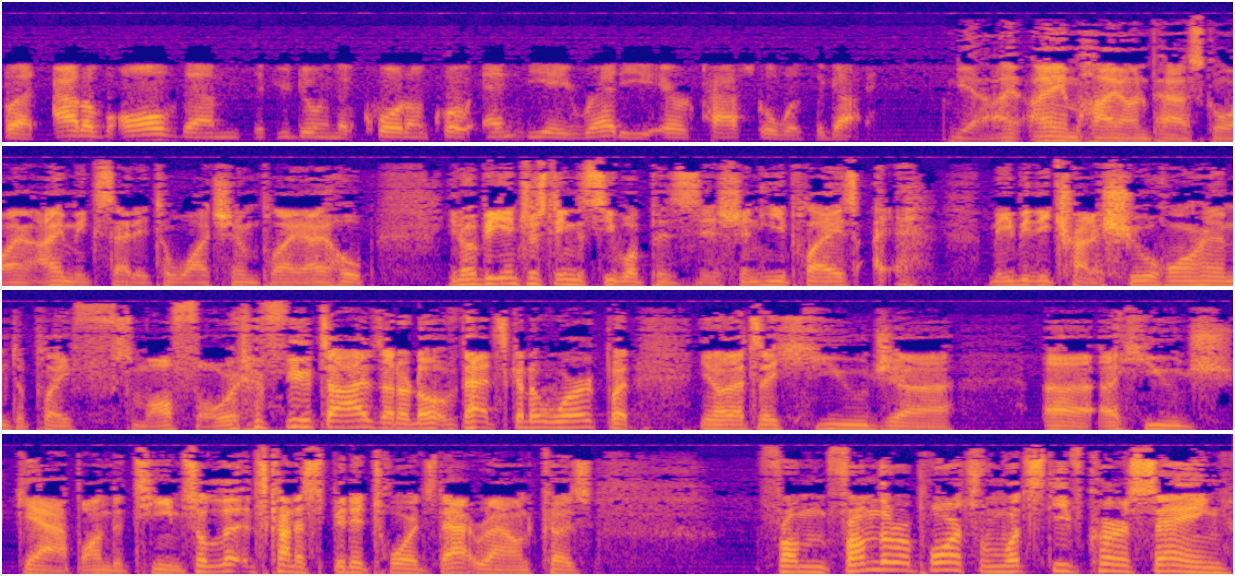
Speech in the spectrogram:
But out of all of them, if you're doing the quote unquote NBA ready, Eric Paschall was the guy. Yeah, I, I am high on Paschall. I, I'm excited to watch him play. I hope, you know, it'd be interesting to see what position he plays. I, maybe they try to shoehorn him to play small forward a few times. I don't know if that's going to work, but you know, that's a huge, uh, uh, a huge gap on the team. So let's kind of spin it towards that round because from from the reports, from what Steve Kerr is saying,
